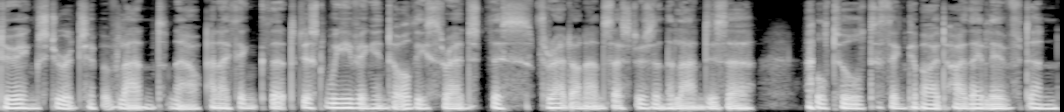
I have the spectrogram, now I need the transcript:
doing stewardship of land now. And I think that just weaving into all these threads, this thread on ancestors and the land is a, a tool to think about how they lived and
